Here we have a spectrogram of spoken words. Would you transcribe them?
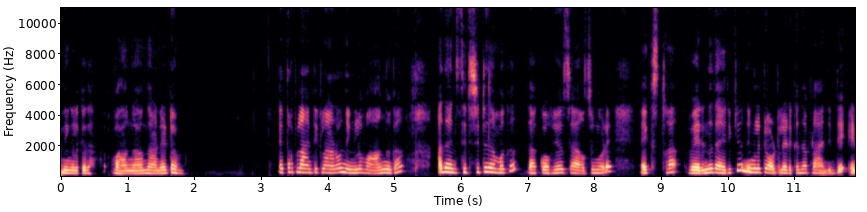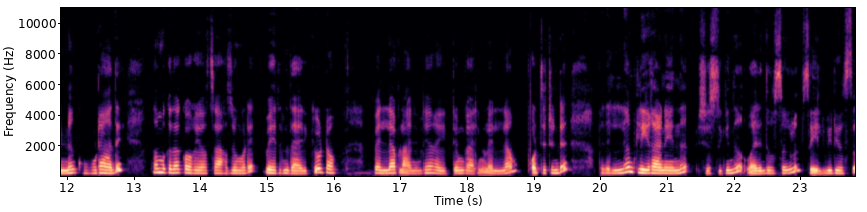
നിങ്ങൾക്കത് വാങ്ങാവുന്നതാണ് കേട്ടോ. എത്ര പ്ലാന്റുകളാണോ നിങ്ങൾ വാങ്ങുക അതനുസരിച്ചിട്ട് നമുക്ക് കൊറിയർ ചാർജും കൂടെ എക്സ്ട്രാ വരുന്നതായിരിക്കും. നിങ്ങൾ ടോട്ടൽ എടുക്കുന്ന പ്ലാന്റിന്റെ എണ്ണം കൂടാതെ നമുക്കത് കൊറിയർ ചാർജും കൂടെ വരുന്നതായിരിക്കും കേട്ടോ. അപ്പോൾ എല്ലാ പ്ലാനിന്റെ റേറ്റും കാര്യങ്ങളും എല്ലാം കൊടുത്തിട്ടുണ്ട്. അപ്പോൾ ഇതെല്ലാം ക്ലിയർ ആണ് എന്ന് വിശ്വസിക്കുന്നു. വരും ദിവസങ്ങളും സെയിൽ വീഡിയോസ്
